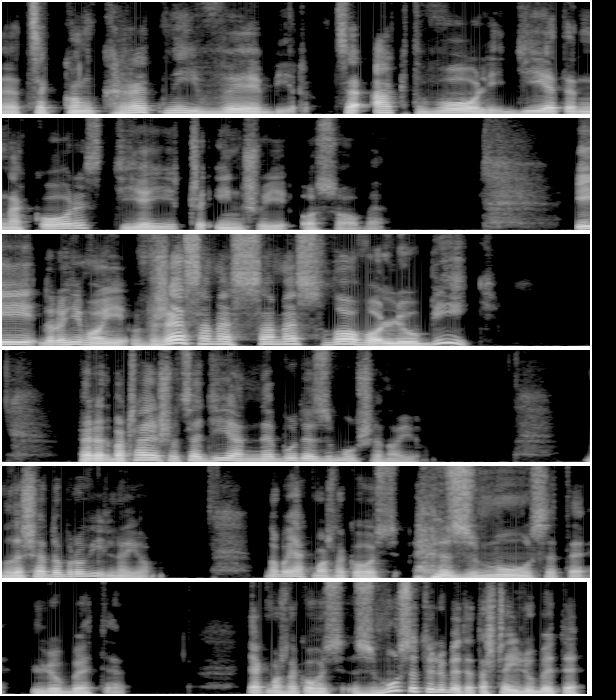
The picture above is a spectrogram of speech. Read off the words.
е, це конкретний вибір, це акт волі діяти на користь тієї чи іншої особи. І, дорогі мої, вже саме саме слово любіть передбачає, що ця дія не буде змушеною, лише добровільною. Ну бо як можна когось змусити любити? Як можна когось змусити любити, та ще й любити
